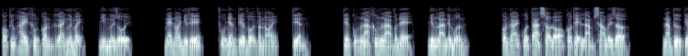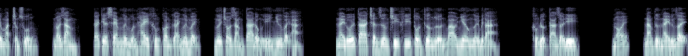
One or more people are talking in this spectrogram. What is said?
có cứu hay không con gái ngươi mệnh, nhìn ngươi rồi. Nghe nói như thế, phụ nhân kia vội và nói, tiền. Tiền cũng là không là vấn đề, nhưng là nếu muốn. Con gái của ta sau đó có thể làm sao bây giờ? Nam tử kia mặt trầm xuống, nói rằng, cái kia xem ngươi muốn hay không con gái ngươi mệnh, ngươi cho rằng ta đồng ý như vậy à? Này đối ta chân dương chi khí tổn thương lớn bao nhiêu người biết à? Không được ta rời đi. Nói, nam tử này đứng dậy,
